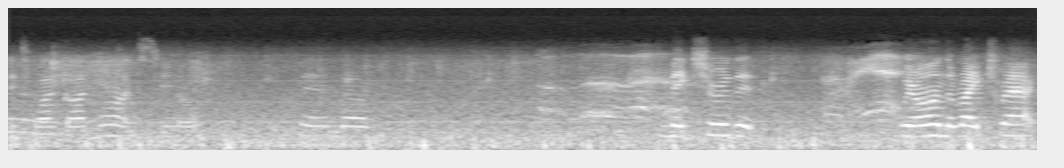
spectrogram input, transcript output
it's what God wants, you know, and um, make sure that we're on the right track.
